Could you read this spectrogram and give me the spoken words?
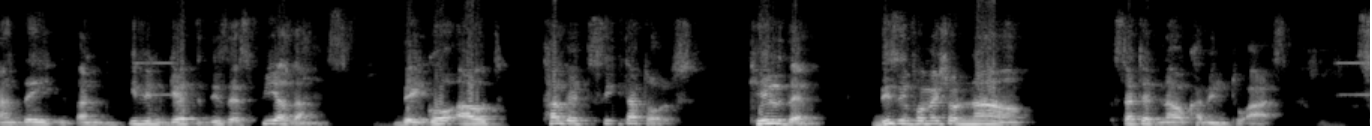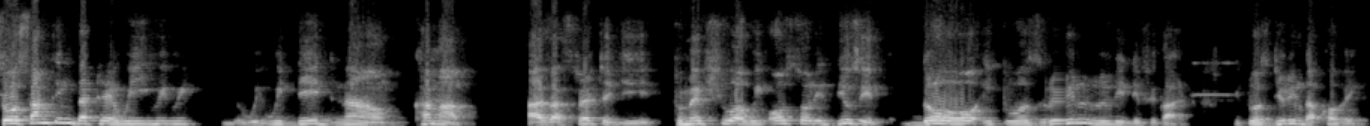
and they and even get these spear guns. They go out, target sea turtles, kill them. This information now started now coming to us. So something that uh, we, we, we, we did now come up as a strategy to make sure we also reduce it, though it was really, really difficult. It was during the COVID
